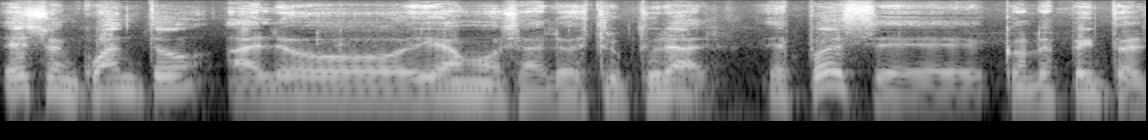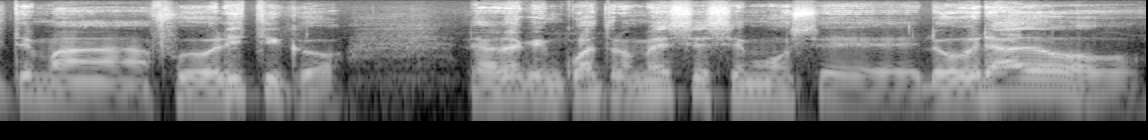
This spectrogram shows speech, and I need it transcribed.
Eso en cuanto a lo, digamos, a lo estructural. Después, eh, con respecto al tema futbolístico, la verdad que en cuatro meses hemos eh, logrado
